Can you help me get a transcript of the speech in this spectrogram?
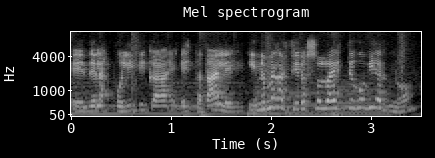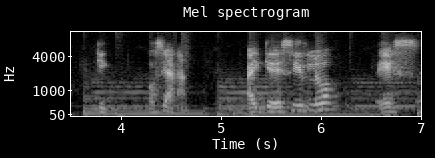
eh, de las políticas estatales. Y no me refiero solo a este gobierno, que, o sea, hay que decirlo, es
